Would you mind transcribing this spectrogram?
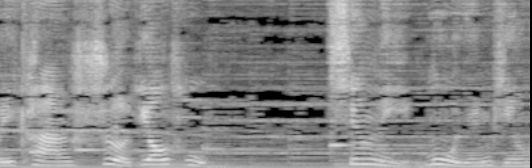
回看射雕处，千里暮云平。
